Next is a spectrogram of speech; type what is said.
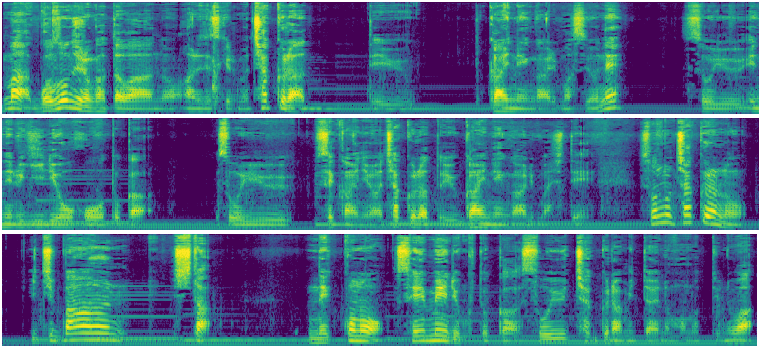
まあご存知の方は、あの、あれですけども、チャクラっていう概念がありますよね。そういうエネルギー療法とか、そういう世界にはチャクラという概念がありまして、そのチャクラの一番下、根っこの生命力とかそういうチャクラみたいなものっていうのは、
